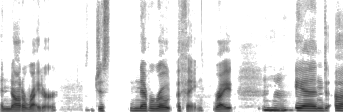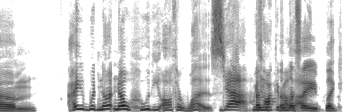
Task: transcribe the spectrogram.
and not a writer. Just never wrote a thing, right? Mm-hmm. And um, I would not know who the author was. Yeah, we un- talked about unless that. I like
